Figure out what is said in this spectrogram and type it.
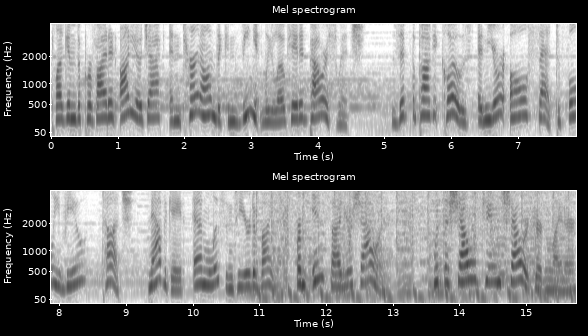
Plug in the provided audio jack and turn on the conveniently located power switch. Zip the pocket closed and you're all set to fully view, touch, navigate, and listen to your device from inside your shower. With the Shower Tune shower curtain liner,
